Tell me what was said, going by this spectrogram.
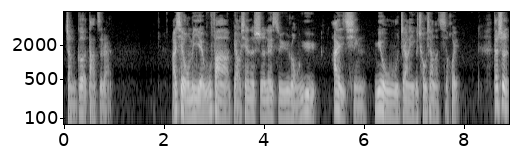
整个大自然。而且我们也无法表现的是类似于荣誉、爱情、谬误这样一个抽象的词汇。但是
